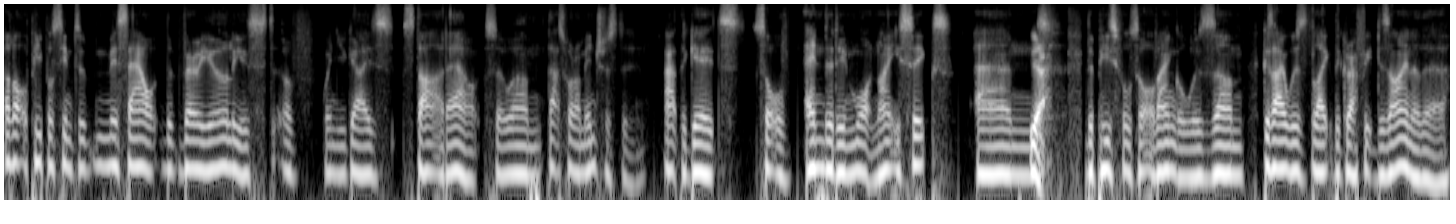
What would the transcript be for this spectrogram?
a lot of people seem to miss out the very earliest of when you guys started out. So um, that's what I'm interested in. At the Gates sort of ended in what 96, and Yeah. the Peaceville sort of angle was because I was like the graphic designer there,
